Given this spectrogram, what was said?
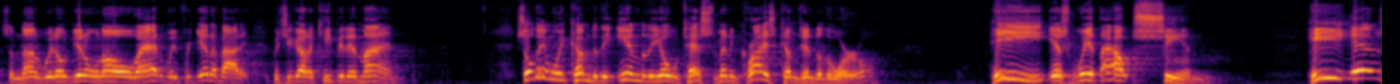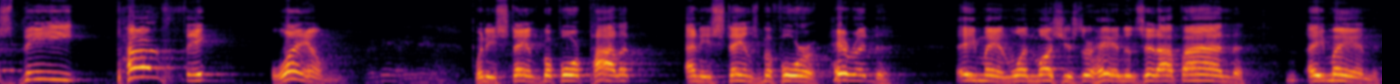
Sometimes we don't get on all that and we forget about it, but you got to keep it in mind. So then we come to the end of the Old Testament and Christ comes into the world. He is without sin. He is the perfect Lamb. Amen. When he stands before Pilate and he stands before Herod, amen, one washes their hand and said, I find, amen,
